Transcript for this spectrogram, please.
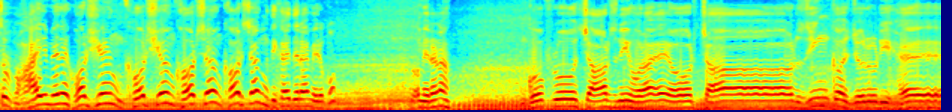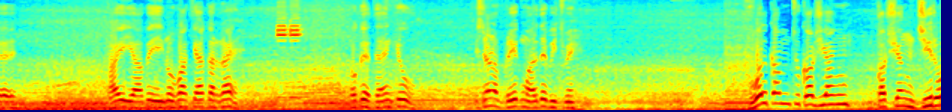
सो भाई मेरे खोरशंग खोरशंग खोरशंग खोरशंग दिखाई दे रहा है मेरे को। तो मेरा ना गोफ्रो चार्ज नहीं हो रहा है और चार्जिंग का ज़रूरी है। भाई, यहाँ पे इनोवा क्या कर रहा है? ओके थैंक यू इसने ना ब्रेक मार दे बीच में। Welcome to Kurseong Kurseong zero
